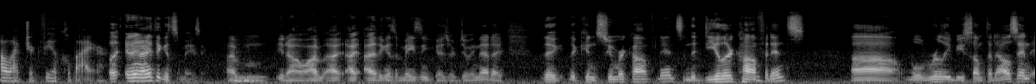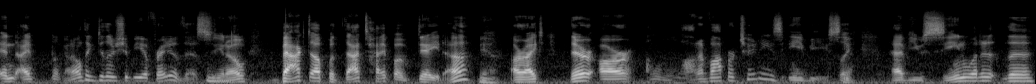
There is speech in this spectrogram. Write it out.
electric vehicle buyer. Uh, and I think it's amazing. I'm, Mm-hmm. you know, I'm, I, I think it's amazing you guys are doing that. I, the the consumer confidence and the dealer confidence uh, will really be something else. And and I look, I don't think dealers should be afraid of this. Mm-hmm. You know, backed up with that type of data. Yeah. All right, there are a lot of opportunities EVs. Like, have you seen what it, the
